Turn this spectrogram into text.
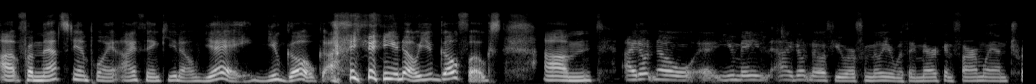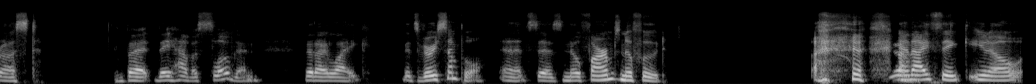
uh, from that standpoint, I think, you know, yay, you go, you know, you go, folks. Um, I don't know, uh, you may, I don't know if you are familiar with American Farmland Trust, but they have a slogan that I like. It's very simple and it says, no farms, no food. yeah. And I think, you know,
